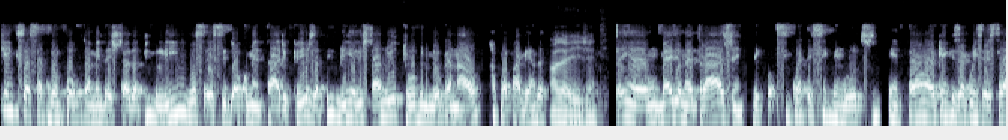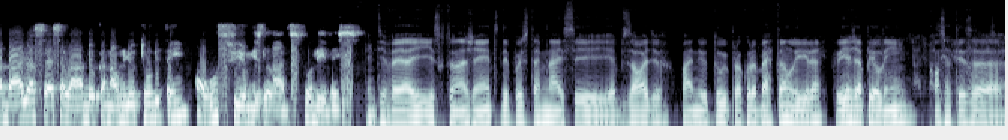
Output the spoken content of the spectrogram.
Quem quiser saber um pouco também da história da Piolim, esse documentário Crias da Piolim, ele está no YouTube, no meu canal, a propaganda. Olha aí, gente. Gente? Tem é, um média-metragem de 55 minutos. Então, é, quem quiser conhecer esse trabalho, acessa lá meu canal no YouTube, tem alguns filmes lá disponíveis. Quem tiver aí escutando a gente, depois de terminar esse episódio, vai no YouTube, procura Bertan Lira, cria Japiolim, com certeza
